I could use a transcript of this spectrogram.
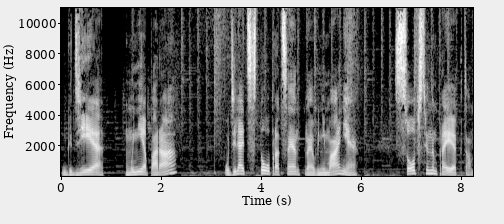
где мне пора уделять стопроцентное внимание собственным проектам,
